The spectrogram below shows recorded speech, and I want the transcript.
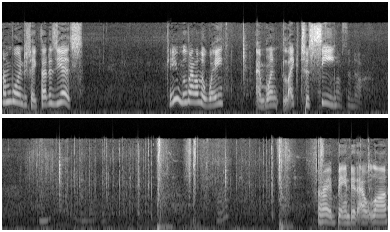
I'm going to take that as yes. Can you move out of the way? I would like to see. Alright, bandit outlaw.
